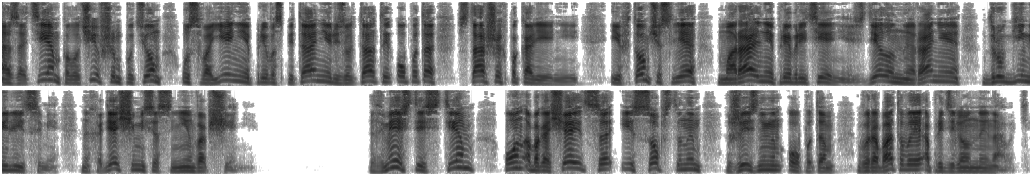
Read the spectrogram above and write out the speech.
а затем получившим путем усвоения при воспитании результаты опыта старших поколений, и в том числе моральные приобретения, сделанные ранее другими лицами, находящимися с ним в общении. Вместе с тем он обогащается и собственным жизненным опытом, вырабатывая определенные навыки.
